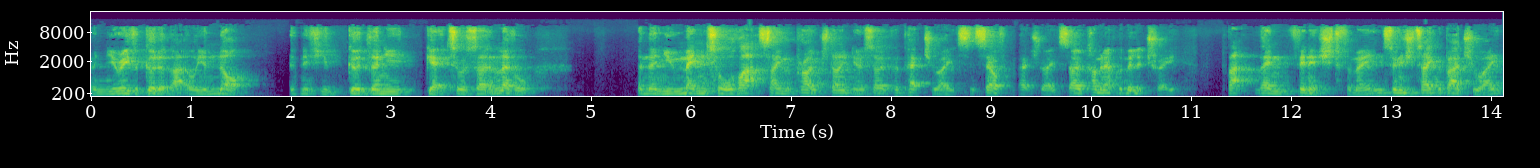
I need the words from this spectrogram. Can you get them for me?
and you're either good at that or you're not. And if you're good, then you get to a certain level. and then you mentor that same approach, don't you? So it perpetuates and self perpetuates. So coming out of the military, that then finished for me. As soon as you take the badge away,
